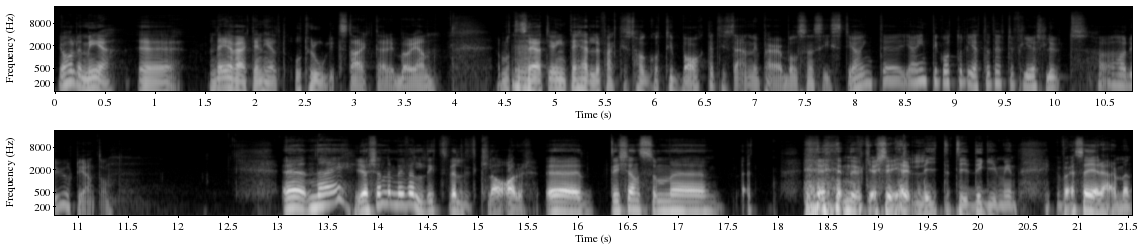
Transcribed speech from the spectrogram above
Jag håller med. Eh, men det är verkligen helt otroligt starkt där i början. Jag måste Mm. säga att jag inte heller faktiskt har gått tillbaka till Stanley Parable sen sist. Jag har inte, jag har inte gått och letat efter fler slut. Har, har du gjort det Anton? Eh, nej, jag kände mig väldigt, väldigt klar. Eh, det känns som eh, nu kanske jag är lite tidig i min, vad jag säger här, men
